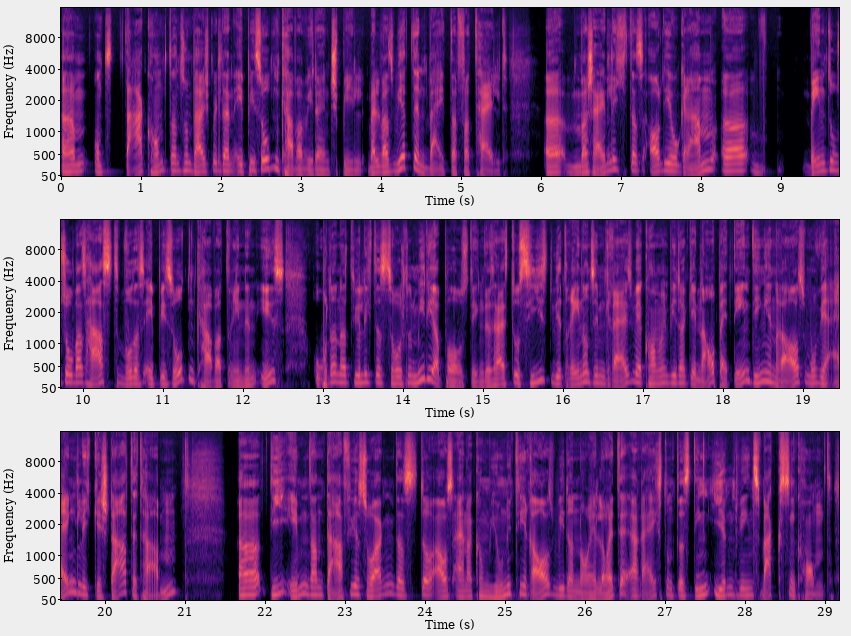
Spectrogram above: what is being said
Ähm, und da kommt dann zum Beispiel dein Episodencover wieder ins Spiel. Weil was wird denn weiter verteilt? Äh, wahrscheinlich das Audiogramm, äh, wenn du sowas hast, wo das Episodencover drinnen ist oder natürlich das Social Media Posting. Das heißt, du siehst, wir drehen uns im Kreis, wir kommen wieder genau bei den Dingen raus, wo wir eigentlich gestartet haben, äh, die eben dann dafür sorgen, dass du aus einer Community raus wieder neue Leute erreichst und das Ding irgendwie ins Wachsen kommt.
